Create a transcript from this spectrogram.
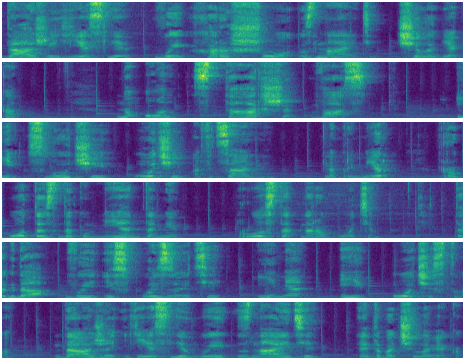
Даже если вы хорошо знаете человека, но он старше вас, и случай очень официальный, например, работа с документами просто на работе, тогда вы используете имя и отчество – даже если вы знаете этого человека.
